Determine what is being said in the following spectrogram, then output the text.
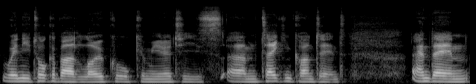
when you talk about local communities um, taking content and then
